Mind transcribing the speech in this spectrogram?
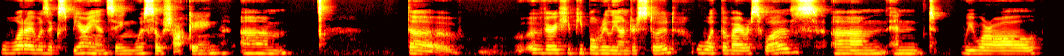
what I was experiencing was so shocking. Um, the very few people really understood what the virus was, um, and we were all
